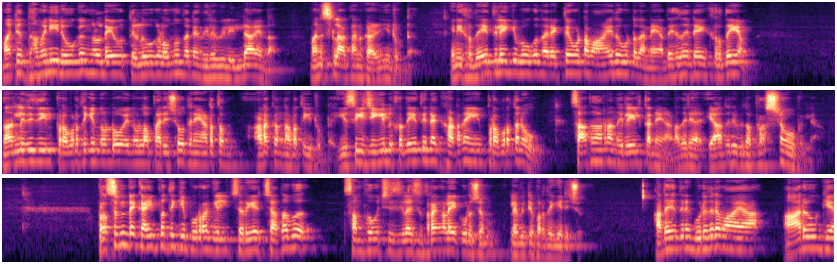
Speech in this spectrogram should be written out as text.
മറ്റ് ധമനി രോഗങ്ങളുടെയോ തെളിവുകളൊന്നും തന്നെ നിലവിലില്ല എന്ന് മനസ്സിലാക്കാൻ കഴിഞ്ഞിട്ടുണ്ട്. ഇനി ഹൃദയത്തിലേക്ക് പോകുന്ന രക്തയോട്ടം ആയതുകൊണ്ട് തന്നെ അദ്ദേഹത്തിന്റെ ഹൃദയം നല്ല രീതിയിൽ പ്രവർത്തിക്കുന്നുണ്ടോ എന്നുള്ള പരിശോധന അടക്കം അടക്കം നടത്തിയിട്ടുണ്ട്. ഇ സി ജിയിൽ ഹൃദയത്തിന്റെ ഘടനയും പ്രവർത്തനവും സാധാരണ നിലയിൽ തന്നെയാണ്. അതിന് യാതൊരുവിധ പ്രശ്നവുമില്ല. പ്രസിഡന്റ് കൈപ്പത്തിക്ക് പുറകിൽ ചെറിയ ചതവ് സംഭവിച്ച ചില ചിത്രങ്ങളെക്കുറിച്ചും ലെവിറ്റ് പ്രതികരിച്ചു. അദ്ദേഹത്തിന് ഗുരുതരമായ ആരോഗ്യ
